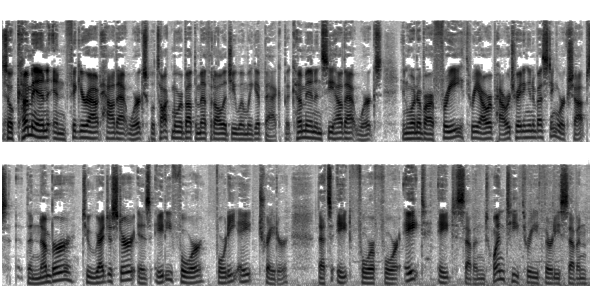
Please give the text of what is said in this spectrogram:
So come in and figure out how that works. We'll talk more about the methodology when we get back, but come in and see how that works in one of our free three hour power trading and investing workshops. The number to register is 8448 Trader. That's 8448 87 2337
